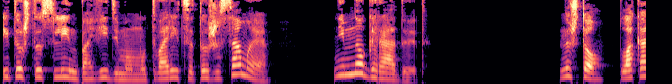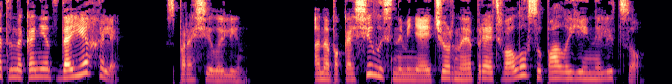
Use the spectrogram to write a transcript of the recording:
И то, что с Лин, по-видимому, творится то же самое, немного радует. «Ну что, плакаты наконец доехали?» — спросила Лин. Она покосилась на меня, и черная прядь волос упала ей на лицо.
